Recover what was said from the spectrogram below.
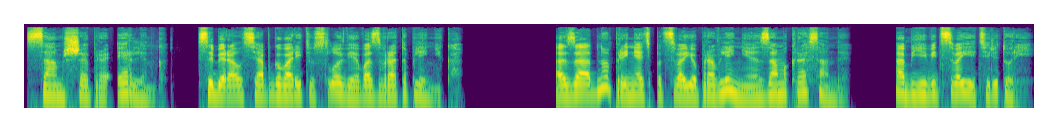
Сам Шепре Эрлинг собирался обговорить условия возврата пленника. А заодно принять под свое правление замок Рассанды, объявить своей территорией,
